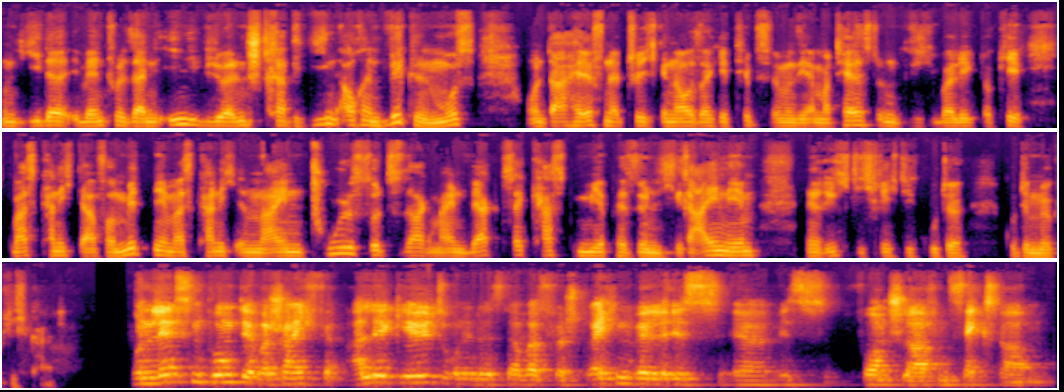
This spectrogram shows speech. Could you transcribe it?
und jeder eventuell seine individuellen Strategien auch entwickeln muss. Und da helfen natürlich genau solche Tipps, wenn man sie einmal testet und sich überlegt, okay, was kann ich davon mitnehmen, was kann ich in meinen Tools sozusagen, meinen Werkzeugkasten mir persönlich reinnehmen, eine richtig, richtig gute, gute Möglichkeit. Und letzten Punkt, der wahrscheinlich für alle gilt, ohne dass da was versprechen will, ist, äh, ist vorm Schlafen Sex haben.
